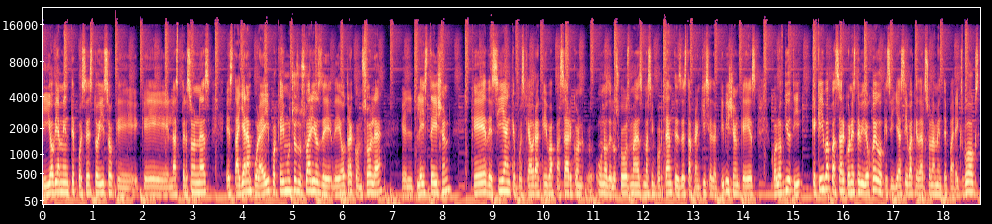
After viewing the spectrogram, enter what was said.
y obviamente pues esto hizo que, que, las personas estallaran por ahí porque hay muchos usuarios de, de otra consola, el PlayStation, que decían que pues que ahora qué iba a pasar con uno de los juegos más, más importantes de esta franquicia de Activision, que es Call of Duty, que qué iba a pasar con este videojuego, que si ya se iba a quedar solamente para Xbox,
